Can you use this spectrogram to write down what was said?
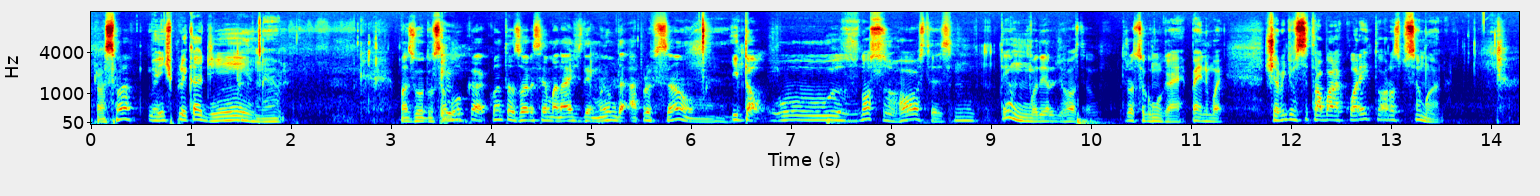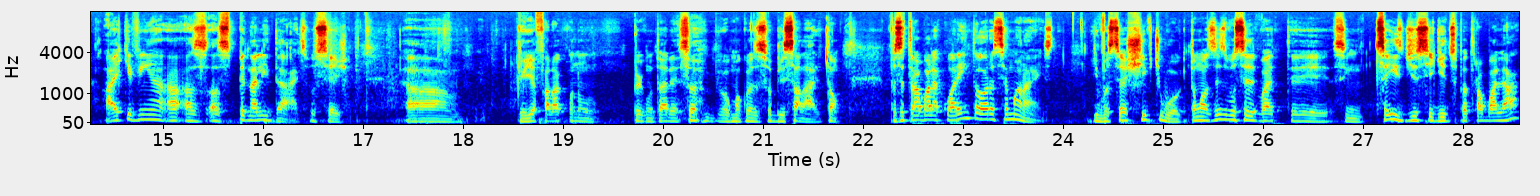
Próxima. Bem explicadinho. né? Mas o do Samuca, quantas horas semanais demanda a profissão? Então, os nossos hostels, hum, tem um modelo de hostel, trouxe algum lugar. Anyway, geralmente você trabalha 40 horas por semana. Aí que vem as, as penalidades, ou seja, ah, eu ia falar quando perguntarem sobre alguma coisa sobre salário. Então, você trabalha 40 horas semanais e você é shift work. Então, às vezes você vai ter assim, seis dias seguidos para trabalhar,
